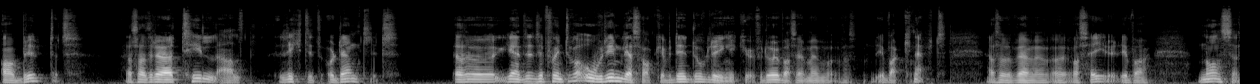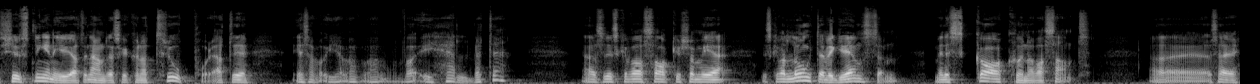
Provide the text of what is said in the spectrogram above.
oavbrutet. Alltså att röra till allt riktigt ordentligt. Alltså, det får inte vara orimliga saker, för det, då blir det inget kul. För då är det bara så här, men det är bara knäppt. Alltså, vem, vad säger du? Det är bara nonsens. Tjusningen är ju att den andra ska kunna tro på det. Att det är så här, vad, vad, vad i helvete? Alltså det ska vara saker som är, det ska vara långt över gränsen. Men det ska kunna vara sant. Uh, så här,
